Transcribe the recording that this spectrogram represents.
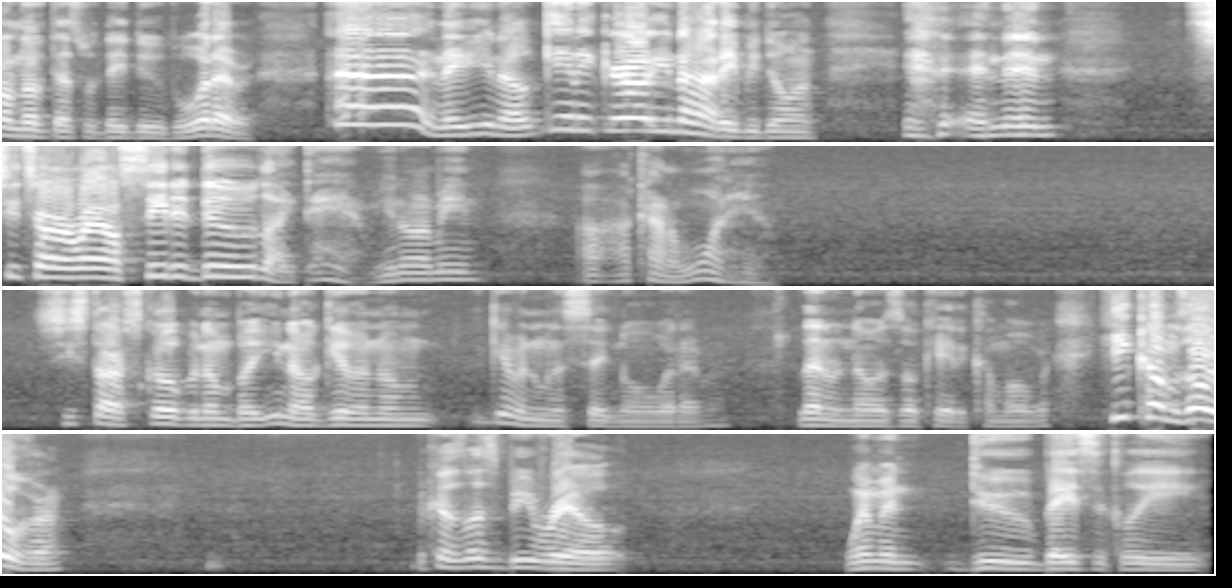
don't know if that's what they do, but whatever. and they, you know, get it, girl. You know how they be doing. and then she turned around, see the dude, like, damn, you know what I mean? I, I kind of want him. She starts scoping him, but you know, giving him, giving him the signal or whatever, letting him know it's okay to come over. He comes over because let's be real, women do basically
